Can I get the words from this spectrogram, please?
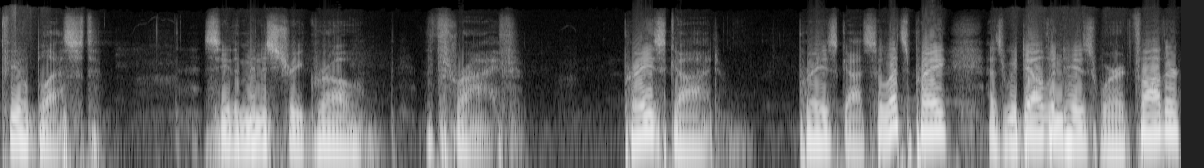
feel blessed. See the ministry grow, thrive. Praise God. Praise God. So let's pray as we delve into His Word. Father,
